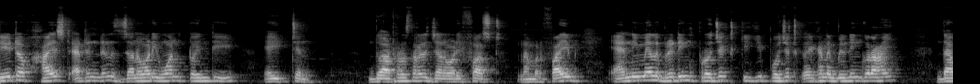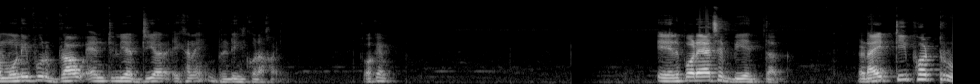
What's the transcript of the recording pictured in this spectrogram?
date of highest attendance January one twenty eight ten দু আঠারো সালের January first number five animal breeding project কী কী প্রজেক্ট এখানে ব্রিডিং করা হয়? The Manipur brow antlered deer এখানে ব্রিডিং করা হয়। ওকে এরপরে আছে বিয়ের দাগ। Write T for true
